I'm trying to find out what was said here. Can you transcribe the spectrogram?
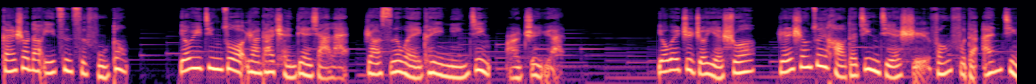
感受到一次次浮动。由于静坐让它沉淀下来，让思维可以宁静而致远。有位智者也说，人生最好的境界是丰富的安静。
